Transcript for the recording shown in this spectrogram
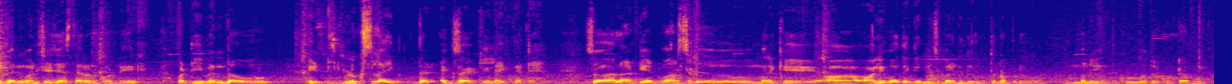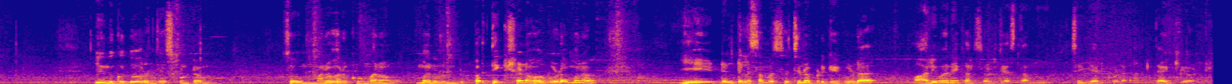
నిజానికి మనిషే చేస్తారనుకోండి but even though it looks like that exactly like that so అలాంటి అడ్వాన్స్డ్ మనకి ఆలివా దగ్గర నుంచి మనకి దొరుకుతున్నప్పుడు మనం ఎందుకు వదులుకుంటాము? ఎందుకు దూరం చేసుకుంటాము? సో మన వరకు మనం మనం ప్రతి క్షణం కూడా మనం ఏ డెంటల్ సమస్య వచ్చినప్పటికీ కూడా ఆలివానే కన్సల్ట్ చేస్తాము చెయ్యాలి కూడా. థ్యాంక్ యూ అండి.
